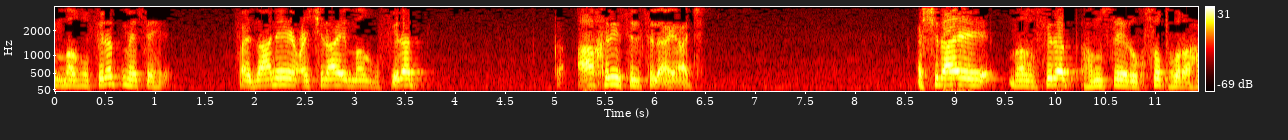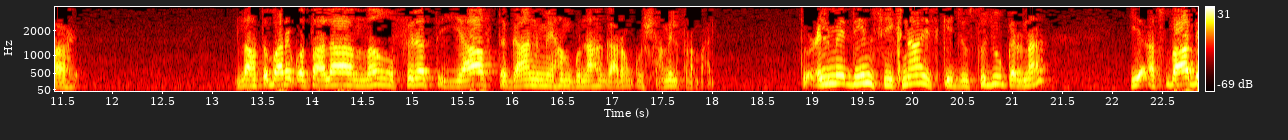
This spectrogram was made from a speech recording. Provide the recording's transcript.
مغفرت میں سے ہے۔ فیضان عشرائے مغفرت کا آخری سلسلہ ہے آج۔ اشرائے مغفرت ہم سے رخصت ہو رہا ہے۔ اللہ تبارک و تعالی مغفرت یافت گان میں ہم گناہ گاروں کو شامل فرمائیں تو علم دین سیکھنا، اس کی جستجو کرنا، یہ اسباب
